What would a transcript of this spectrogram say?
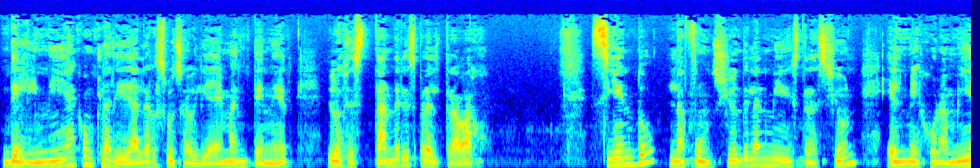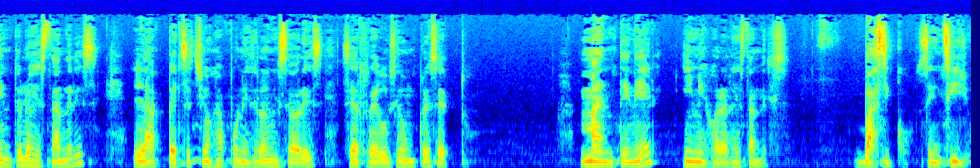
delinea con claridad la responsabilidad de mantener los estándares para el trabajo, siendo la función de la administración el mejoramiento de los estándares, la percepción japonesa de los administradores se reduce a un precepto. Mantener y mejorar los estándares. Básico, sencillo.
